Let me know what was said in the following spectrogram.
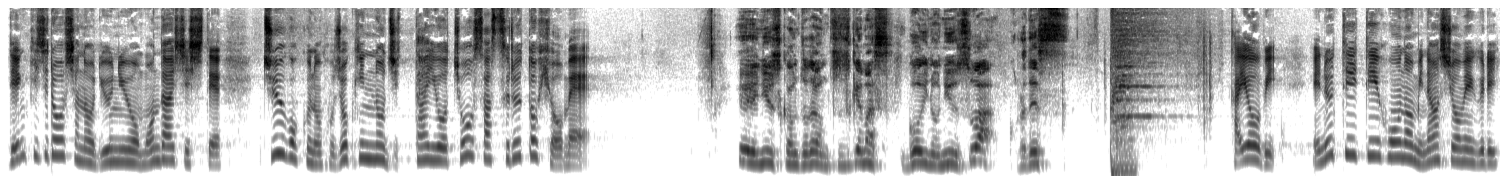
電気自動車の流入を問題視して中国の補助金の実態を調査すると表明。えー、ニュースカウントダウン続けます。5位のニュースはこれです。火曜日 NTT 法の見直しをめぐり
